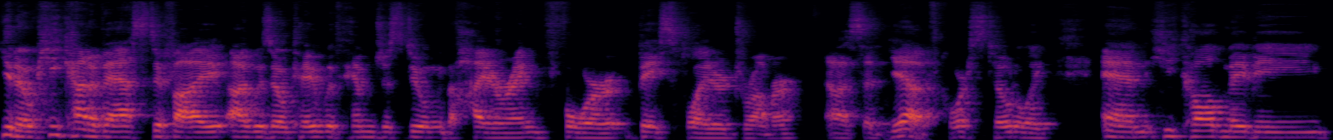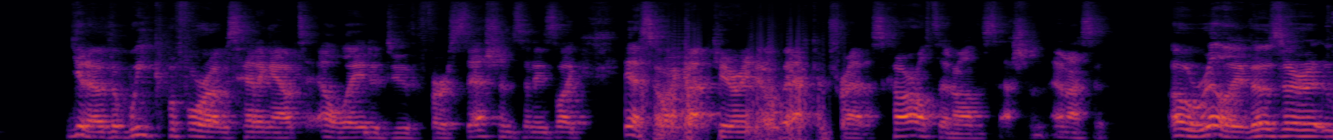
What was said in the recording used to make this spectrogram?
you know, he kind of asked if I, I was okay with him just doing the hiring for bass player drummer. And I said, yeah, of course, totally. And he called maybe, you know, the week before I was heading out to LA to do the first sessions. And he's like, yeah, so I got Gary Novak and Travis Carlton on the session. And I said, oh, really? Those are,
